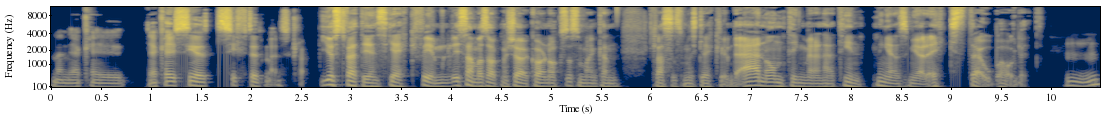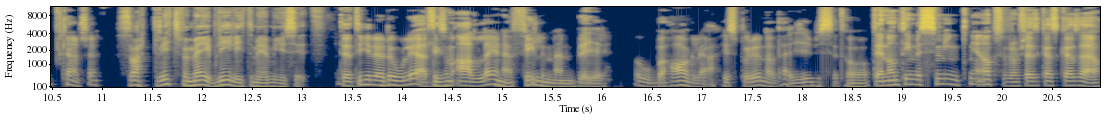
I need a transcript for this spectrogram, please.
men jag kan ju, jag kan ju se syftet med det såklart. Just för att det är en skräckfilm, det är samma sak med Körkarlen också som man kan klassa som en skräckfilm. Det är någonting med den här tintningen som gör det extra obehagligt. Mm, kanske. Svartvitt för mig blir lite mer mysigt. Det jag tycker är roligt är att liksom alla i den här filmen blir obehagliga just på grund av det här ljuset och det är någonting med sminkningen också för de känns ganska så här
